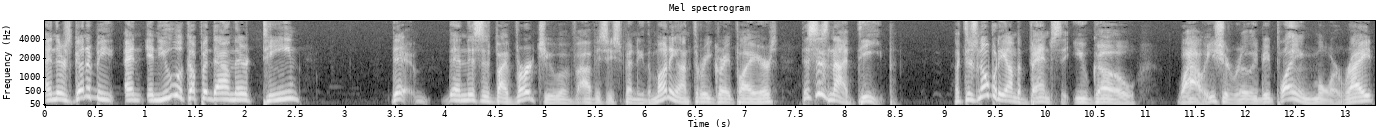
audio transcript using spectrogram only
and there's going to be, and and you look up and down their team, there, and this is by virtue of obviously spending the money on three great players. This is not deep. Like there's nobody on the bench that you go, wow, he should really be playing more, right?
